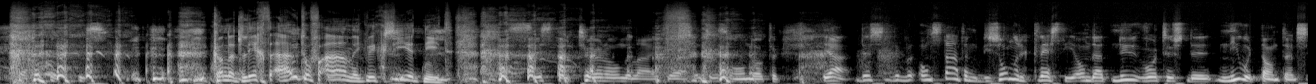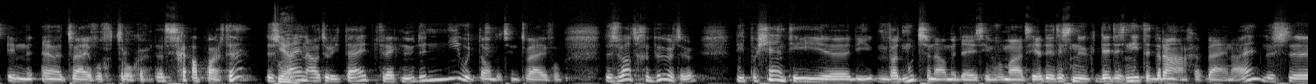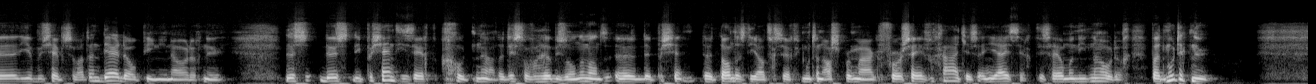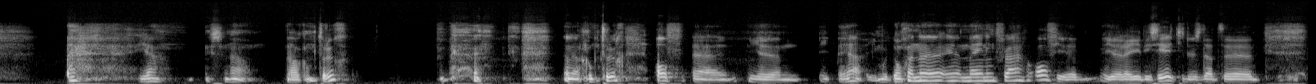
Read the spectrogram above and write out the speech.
kan het licht uit of aan? Ik, ik zie het niet. Sister, turn on the light. Ja, het is gewoon dokter. Ja, dus er ontstaat een bijzondere kwestie, omdat nu wordt dus de nieuwe tandarts in eh, twijfel getrokken. Dat is apart, hè? Dus Ja. mijn autoriteit trekt nu de nieuwe tandarts in twijfel. Dus wat gebeurt er? Die patiënt, die, eh, die, wat moet ze nou met deze informatie? Dit is, nu, dit is niet te dragen bijna. Hè? Dus eh, je beseft ze wat. Een derde opinie nodig nu. Dus, dus die patiënt die zegt, goed, nou dat is toch wel heel bijzonder. Want eh, de, patiënt, de tandarts die had gezegd, je moet een afspraak maken voor zeven gaatjes. En jij zegt, het is helemaal niet nodig. Wat moet ik nu? Ja, ik zeg, nou, welkom terug. Komt terug. Of eh, je, ja, je moet nog een, eh, mening vragen. Of je, je realiseert je dus dat. eh,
